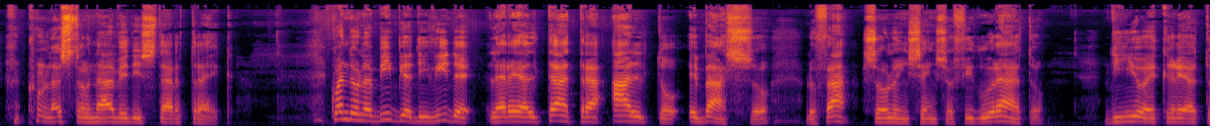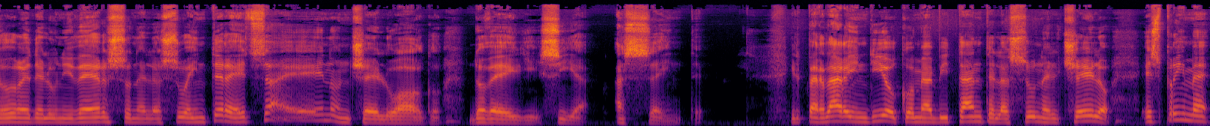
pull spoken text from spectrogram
con l'astronave di Star Trek. Quando la Bibbia divide la realtà tra alto e basso, lo fa solo in senso figurato. Dio è creatore dell'universo nella sua interezza e non c'è luogo dove egli sia assente. Il parlare in Dio come abitante lassù nel cielo esprime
